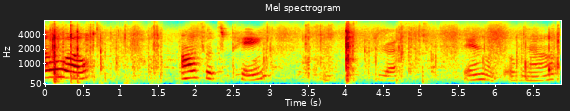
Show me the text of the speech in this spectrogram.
oh wow. Also it's pink. Yeah. Then let's open out.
